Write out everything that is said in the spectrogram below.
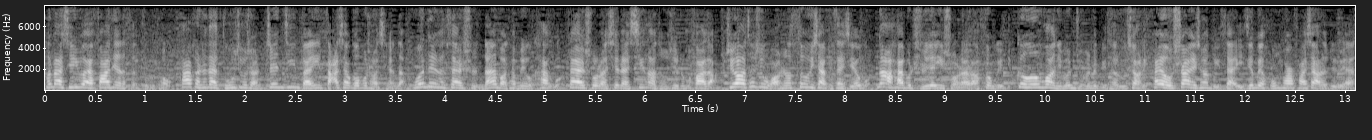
和那些热爱发电的粉丝不同，他可是在足球上真金白银砸下过不少钱的。国内的赛事难保他没有看过。再说了，现在新浪、腾讯这么发达，只要他去网上搜一下比赛结果，那还不直接一手来狼送给你？更何况你们准备的比赛录像里还有上一场比赛已经被红牌罚下的队员。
